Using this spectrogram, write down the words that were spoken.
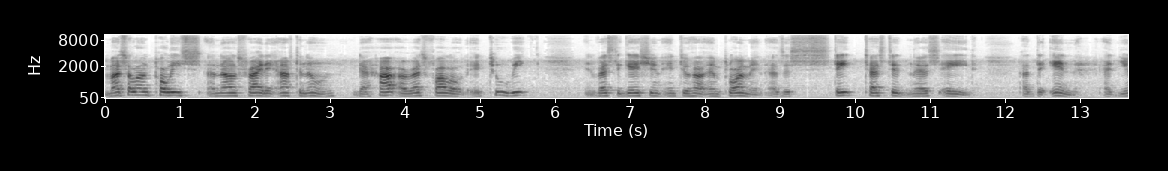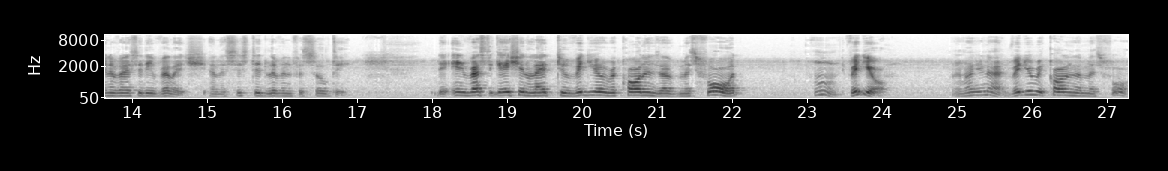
Massillon police announced Friday afternoon that her arrest followed a two-week investigation into her employment as a state-tested nurse aide at the inn at University Village, an assisted living facility. The investigation led to video recordings of Miss Ford. Hmm, video. Imagine that. Video recordings of Miss Ford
